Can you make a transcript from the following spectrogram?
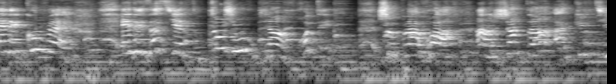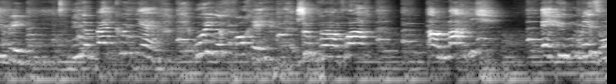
et des couverts et des assiettes toujours bien frottées. Je peux avoir un jardin à cultiver une balconnière ou une forêt. Je peux avoir un mari et une maison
